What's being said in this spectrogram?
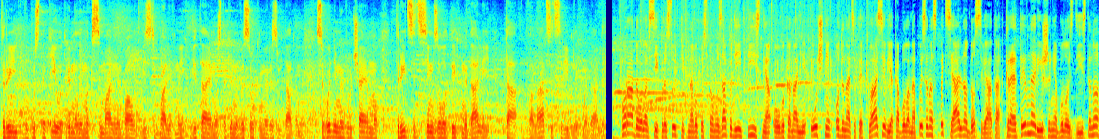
Три випускники отримали максимальний бал 200 балів. Ми їх вітаємо з такими високими результатами. Сьогодні ми вручаємо 37 золотих медалей та 12 срібних медалей. Порадувала всіх присутніх на випускному заході і пісня у виконанні учнів 11 класів, яка була написана спеціально до свята. Креативне рішення було здійснено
